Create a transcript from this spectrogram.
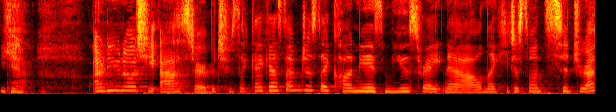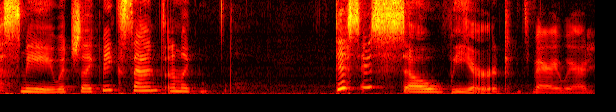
Yeah. I don't even know what she asked her, but she was like, I guess I'm just like Kanye's muse right now. And like, he just wants to dress me, which like makes sense. And I'm like, this is so weird. it's very weird.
